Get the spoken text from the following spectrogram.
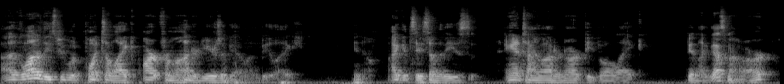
a lot of these people would point to like art from hundred years ago and be like, you know, I could see some of these anti-modern art people like being like, that's not art.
